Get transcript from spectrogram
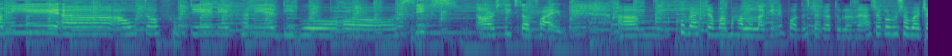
আমি আউট অফ টেন এখানে দিব সিক্স আর সিক্স অফ ফাইভ খুব একটা আমার ভালো লাগেনি, পঞ্চাশ টাকা তুলনায়। আশা করব সবাই try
